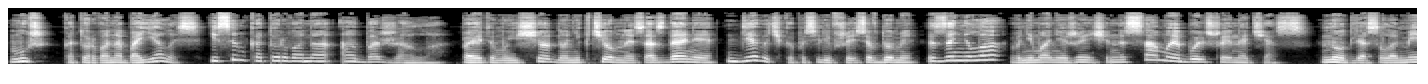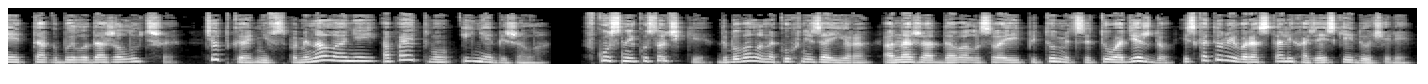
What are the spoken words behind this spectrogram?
муж, которого она боялась, и сын, которого она обожала. Поэтому еще одно никчемное создание, девочка, поселившаяся в доме, заняла внимание женщины самое большее на час. Но для Соломеи так было даже лучше. Тетка не вспоминала о ней, а поэтому и не обижала. Вкусные кусочки добывала на кухне Заира. Она же отдавала своей питомице ту одежду, из которой вырастали хозяйские дочери.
